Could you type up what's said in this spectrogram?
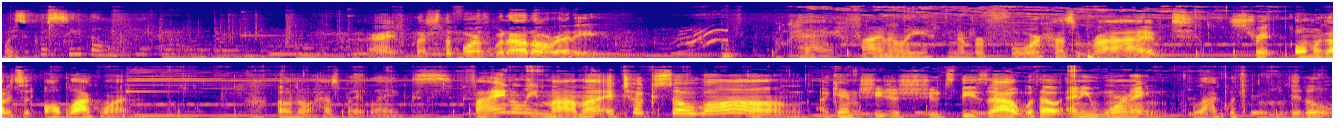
Let's go see them. All right, push the fourth one out already. Okay, finally, number four has arrived. Straight, oh my God, it's an all black one. Oh no, it has white legs. Finally, mama, it took so long. Again, she just shoots these out without any warning. Black with little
